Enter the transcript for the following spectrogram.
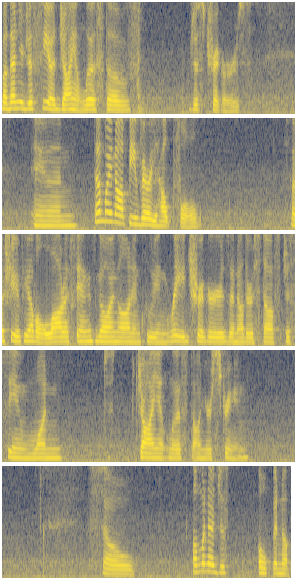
But then you just see a giant list of just triggers. And that might not be very helpful. Especially if you have a lot of things going on, including raid triggers and other stuff, just seeing one just giant list on your screen. So I'm gonna just open up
